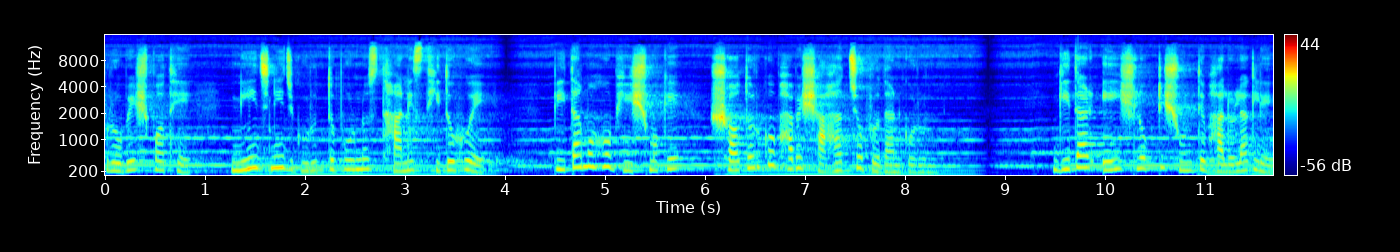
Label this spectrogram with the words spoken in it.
প্রবেশপথে নিজ নিজ গুরুত্বপূর্ণ স্থানে স্থিত হয়ে পিতামহ ভীষ্মকে সতর্কভাবে সাহায্য প্রদান করুন। গীতার এই শ্লোকটি শুনতে ভালো লাগলে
